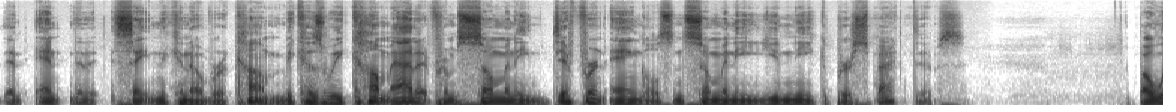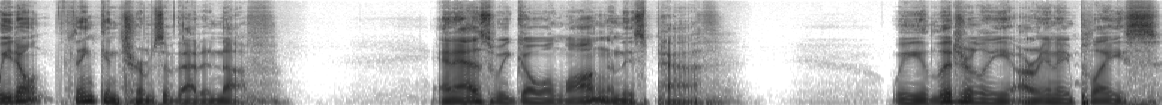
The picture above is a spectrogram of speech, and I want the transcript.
that, that Satan can overcome because we come at it from so many different angles and so many unique perspectives. But we don't think in terms of that enough. And as we go along on this path, we literally are in a place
